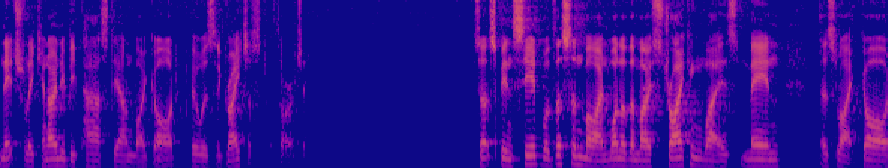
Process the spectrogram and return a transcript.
naturally can only be passed down by God, who is the greatest authority. So it's been said with this in mind, one of the most striking ways man is like God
